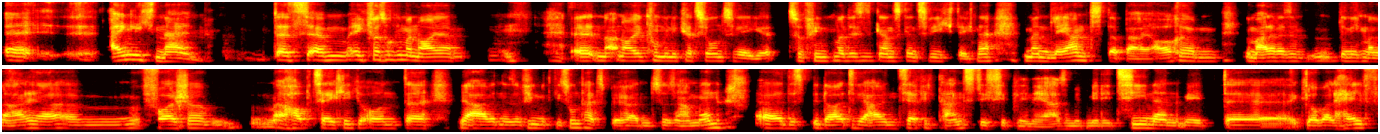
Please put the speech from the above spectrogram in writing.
Äh, äh, eigentlich nein das, ähm, ich versuche immer neue, äh, neue Kommunikationswege zu finden, weil das ist ganz, ganz wichtig. Ne? Man lernt dabei auch. Ähm, normalerweise bin ich Malaria-Forscher ähm, hauptsächlich und äh, wir arbeiten also viel mit Gesundheitsbehörden zusammen. Äh, das bedeutet, wir arbeiten sehr viel transdisziplinär, also mit Medizinern, mit äh, Global Health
